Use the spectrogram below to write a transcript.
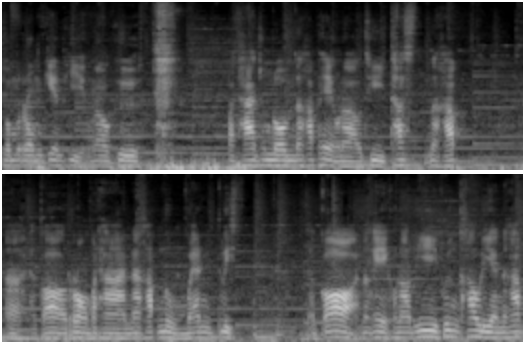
ชมรมเกียนผีของเราคือประธานชมรมนะครับเพลงของเราทีทัสนะครับอ่าแล้วก็รองประธานนะครับหนุ่มแวนกลิสแล้วก็นางเอกของเราที่เพิ่งเข้าเรียนนะครับ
